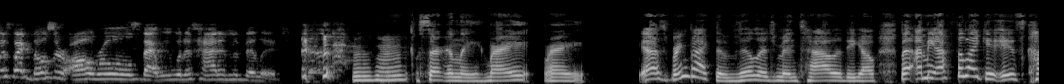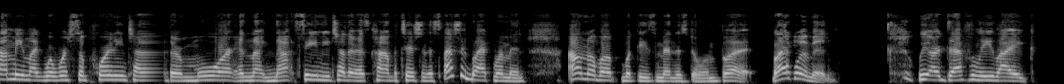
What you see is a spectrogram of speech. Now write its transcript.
Was like those are all roles that we would have had in the village. mm-hmm. Certainly, right, right. Yes, bring back the village mentality, yo. But I mean, I feel like it is coming, like where we're supporting each other more and like not seeing each other as competition, especially black women. I don't know about what these men is doing, but black women, we are definitely like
